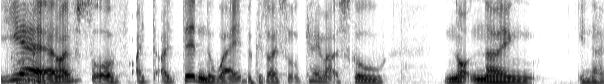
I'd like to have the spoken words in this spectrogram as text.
Yeah, and I've sort of I, I did in a way because I sort of came out of school not knowing you know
